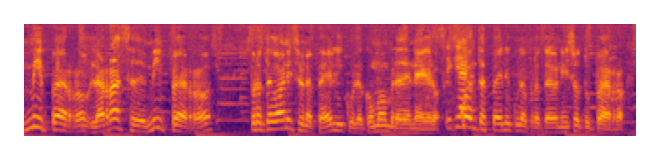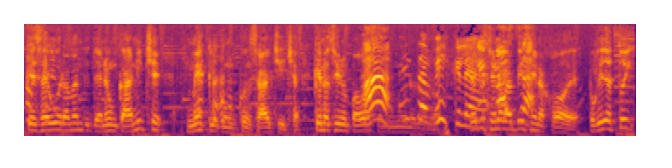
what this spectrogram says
Mi perro, la raza de mi perro, protagoniza una película como Hombre de Negro. Sí, claro. ¿Cuántas películas protagonizó tu perro? Que seguramente tenés un caniche, mezcla con, con salchicha. Que no sirve para vos. Ah, esa mezcla. Es que si no me empiecen a joder, porque yo estoy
